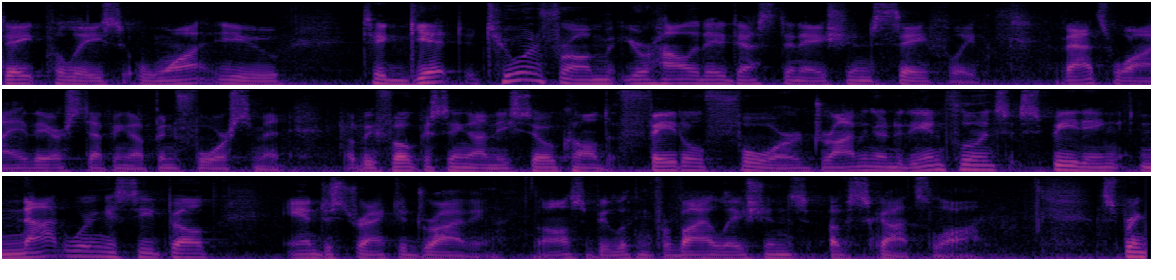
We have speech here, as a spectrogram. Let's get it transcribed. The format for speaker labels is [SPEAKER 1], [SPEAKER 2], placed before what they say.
[SPEAKER 1] State Police want you to get to and from your holiday destination safely. That's why they are stepping up enforcement. They'll be focusing on the so-called fatal four, driving under the influence, speeding, not wearing a seatbelt, and distracted driving. They'll also be looking for violations of Scott's Law. Spring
